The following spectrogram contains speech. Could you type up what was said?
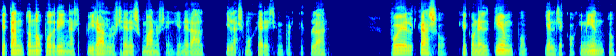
que tanto no podrían aspirar los seres humanos en general y las mujeres en particular. Fue el caso que con el tiempo y el recogimiento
